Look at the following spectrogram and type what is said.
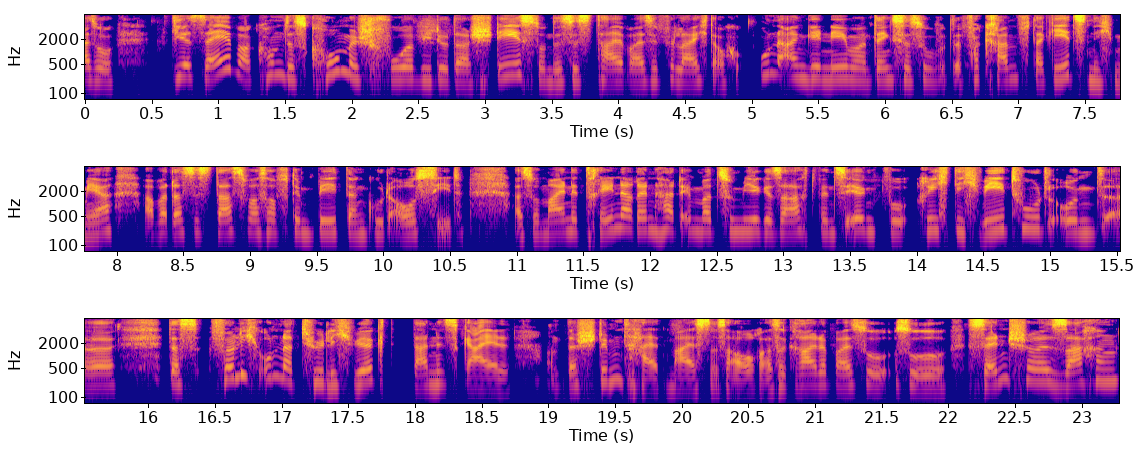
also dir selber kommt es komisch vor, wie du da stehst und es ist teilweise vielleicht auch unangenehm und denkst dir so, verkrampft, da geht's nicht mehr, aber das ist das, was auf dem Bild dann gut aussieht. Also meine Trainerin hat immer zu mir gesagt, wenn es irgendwo richtig weh tut und äh, das völlig unnatürlich wirkt, dann ist geil. Und das stimmt halt meistens auch. Also gerade bei so, so sensual Sachen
